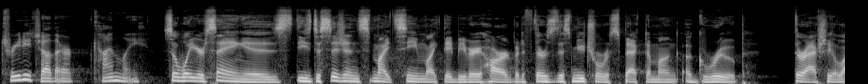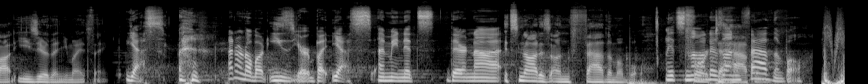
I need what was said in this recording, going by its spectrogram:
treat each other kindly. So what you're saying is these decisions might seem like they'd be very hard, but if there's this mutual respect among a group, they're actually a lot easier than you might think. Yes. I don't know about easier, but yes. I mean, it's they're not It's not as unfathomable. It's not it as unfathomable. Happen.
